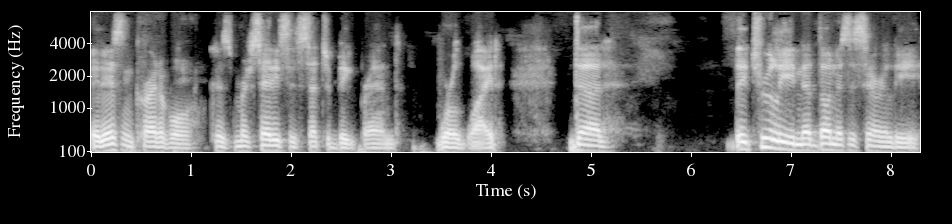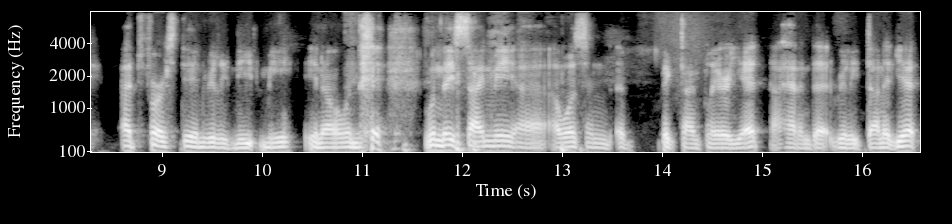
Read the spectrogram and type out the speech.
It is incredible because Mercedes is such a big brand worldwide that they truly don't necessarily at first didn't really need me. You know, when they when they signed me, uh, I wasn't a big time player yet. I hadn't uh, really done it yet,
